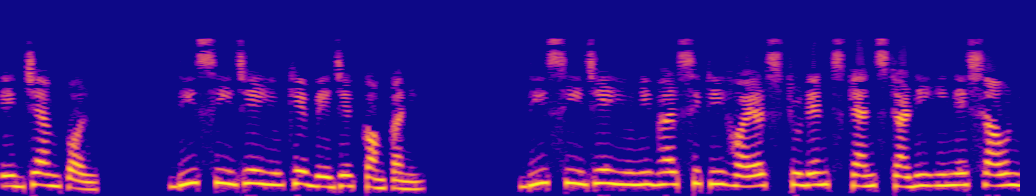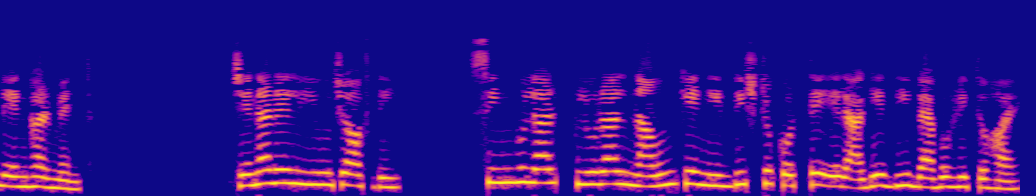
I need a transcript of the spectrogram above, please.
এক্সাম্পল দি সিজে ইউকে based company the C J university where students can study in a sound environment general use of the singular, plural নাউনকে নির্দিষ্ট করতে এর আগে দি ব্যবহৃত হয়।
